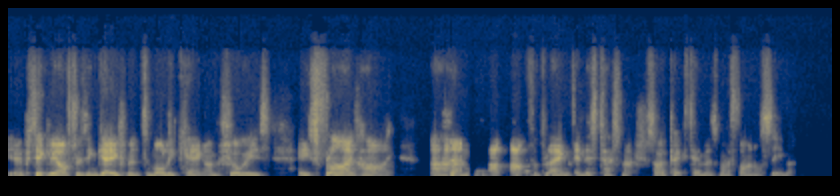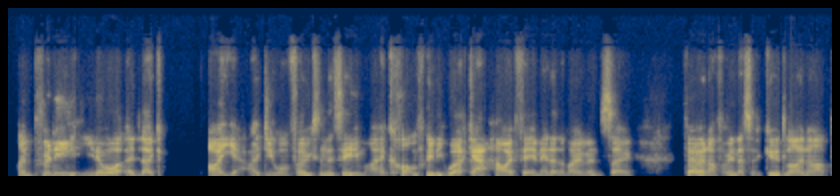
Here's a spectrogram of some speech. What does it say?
you know, particularly after his engagement to Molly King, I'm sure he's he's flying high uh, and up, up for playing in this Test match. So I picked him as my final seamer. I'm pretty, you know what, like, I yeah, I do want Foakes in the team. I can't really work out how I fit him in at the moment. So fair enough. I think that's a good lineup.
